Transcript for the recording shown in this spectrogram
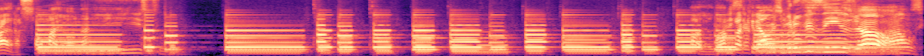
era Sol maior, né? Isso. Olha, dá pra criar uns groovezinhos já, ó. Ah, uns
